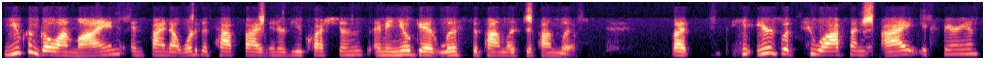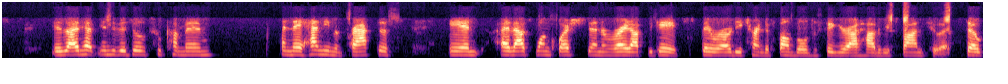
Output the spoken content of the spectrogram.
you can go online and find out what are the top five interview questions. I mean, you'll get lists upon lists upon lists. But here's what too often I experience is I'd have individuals who come in and they hadn't even practiced and I'd ask one question and right off the gates they were already trying to fumble to figure out how to respond to it. So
